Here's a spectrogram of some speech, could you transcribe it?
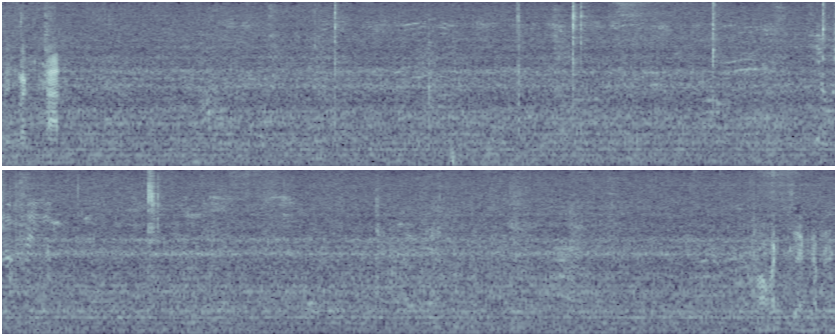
เป็นรักฐานเขียวแล้วให้ละของวันเกิดครับเลย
